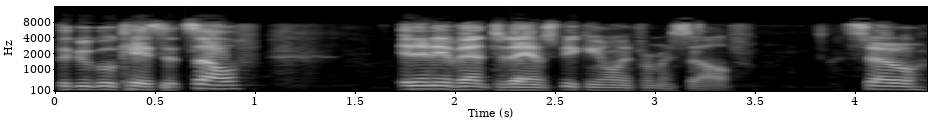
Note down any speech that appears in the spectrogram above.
the Google case itself. In any event, today I'm speaking only for myself. So,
